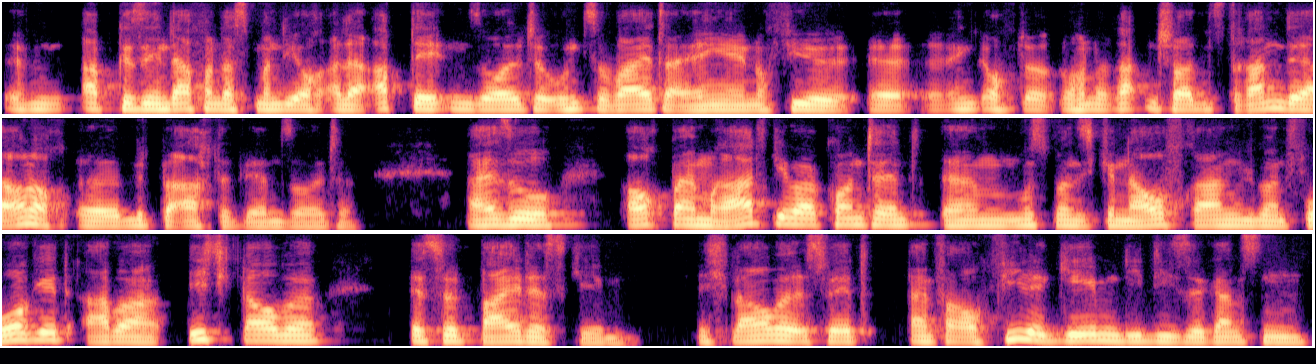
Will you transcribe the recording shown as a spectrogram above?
ähm, abgesehen davon, dass man die auch alle updaten sollte und so weiter, hängt ja noch viel, äh, hängt auch noch ein Rattenschwanz dran, der auch noch äh, mit beachtet werden sollte. Also auch beim Ratgeber-Content ähm, muss man sich genau fragen, wie man vorgeht. Aber ich glaube, es wird beides geben. Ich glaube, es wird einfach auch viele geben, die diese ganzen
